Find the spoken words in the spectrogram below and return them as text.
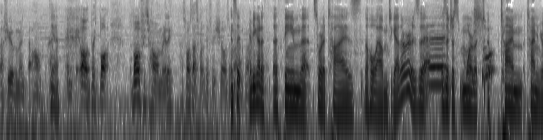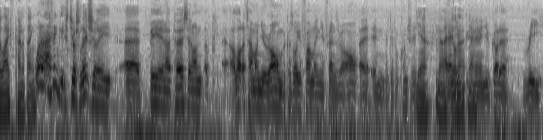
a few of them at home. Yeah. And, oh, but, but both is home, really. I suppose that's what different shows are about. so, have you got a, a theme that sort of ties the whole album together, or is it is Uh, it just more of a t- time time in your life kind of thing? Well, I think it's just literally uh, being a person on a, a lot of time on your own because all your family and your friends are all, uh, in a different country. Yeah, no, I and feel then that. you've- yeah. And then you've got to re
